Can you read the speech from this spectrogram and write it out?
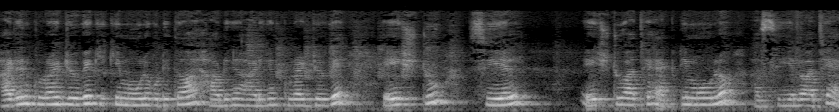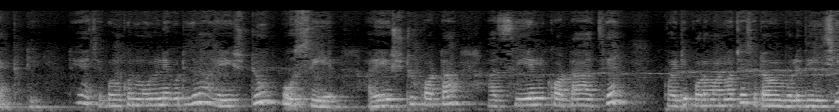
হাইড্রোজেন ক্লোরাইড যৌগে কী কী মৌল গঠিত হয়? হাইড্রোজেন হাইড্রোজেন ক্লোরাইড যৌগে H two CL H two আছে একটি মৌল আর সিএলও আছে একটি। ঠিক আছে? কোন কোন মৌল নিয়ে গঠিত? না এইচ টু ও সিএল আর এইচ টু কটা আর সিএল কটা আছে? কয়টি পরমাণু আছে? সেটাও আমি বলে দিয়েছি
